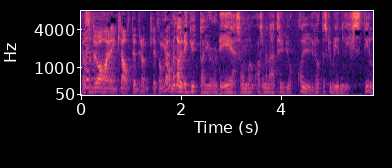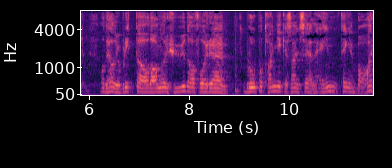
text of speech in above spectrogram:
Ja, Så du har egentlig alltid drømt litt om det? Ja, men alle gutta gjør det. Sånn, altså, men jeg trodde jo aldri at det skulle bli en livsstil. Og det hadde jo blitt da. Og da når hun da får eh, blod på tann, ikke sant, så er det én ting er bar.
